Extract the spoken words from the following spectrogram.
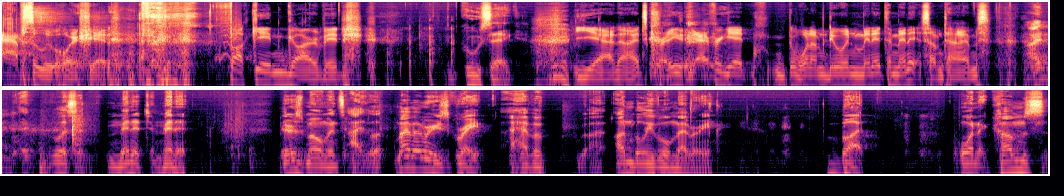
absolute horseshit. Fucking garbage. Goose egg. Yeah, no, it's crazy. I forget what I'm doing minute to minute sometimes. I listen minute to minute. There's moments. I look, my memory is great. I have a uh, unbelievable memory, but when it comes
